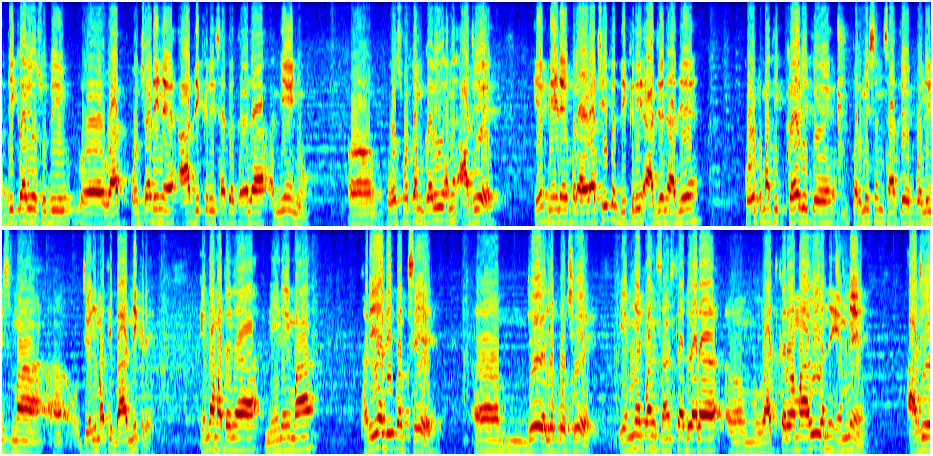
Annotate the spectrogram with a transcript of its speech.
અધિકારીઓ સુધી વાત પહોંચાડીને આ દીકરી સાથે થયેલા અન્યાયનું પોસ્ટમોર્ટમ કરી અને આજે એક નિર્ણય પર આવ્યા છીએ કે દીકરી આજે ને આજે કોર્ટમાંથી કઈ રીતે પરમિશન સાથે પોલીસમાં જેલમાંથી બહાર નીકળે, એના માટેના નિર્ણયમાં ફરિયાદી પક્ષે જે લોકો છે, એમને પણ સંસ્થા દ્વારા વાત કરવામાં આવી અને એમને આજે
